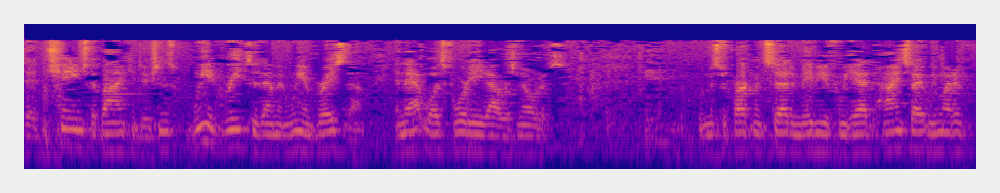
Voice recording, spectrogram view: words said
that changed the bond conditions. We agreed to them and we embraced them, and that was 48 hours' notice. What Mr. Parkman said, and maybe if we had hindsight, we might have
